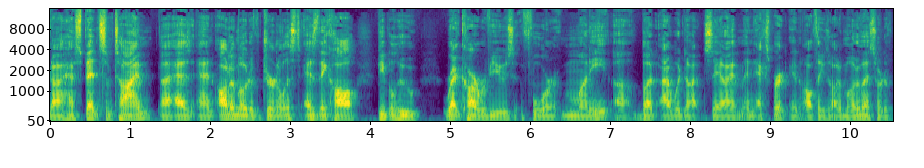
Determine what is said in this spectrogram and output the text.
uh, have spent some time uh, as an automotive journalist, as they call people who write car reviews for money. Uh, but I would not say I am an expert in all things automotive. I sort of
